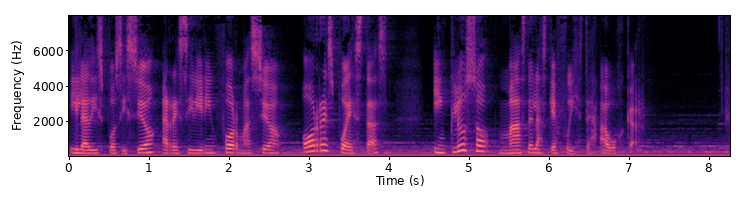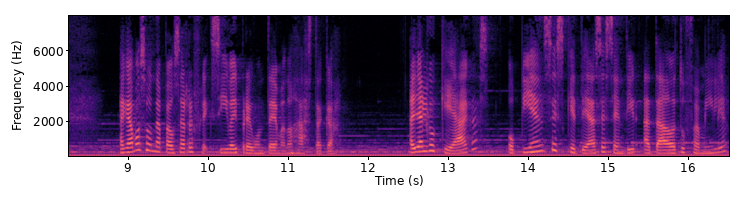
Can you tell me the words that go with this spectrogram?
y la disposición a recibir información o respuestas, incluso más de las que fuiste a buscar. Hagamos una pausa reflexiva y preguntémonos hasta acá. ¿Hay algo que hagas o pienses que te hace sentir atado a tu familia?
